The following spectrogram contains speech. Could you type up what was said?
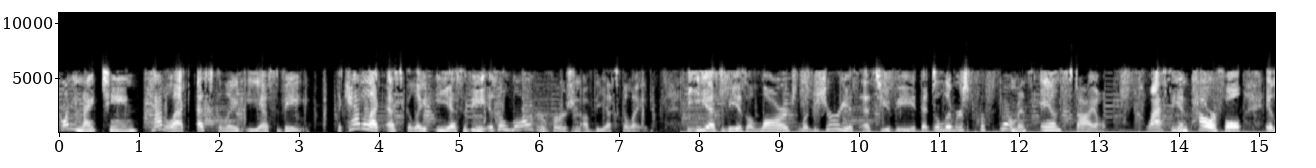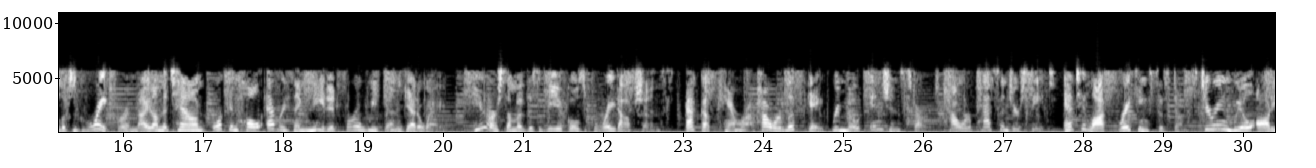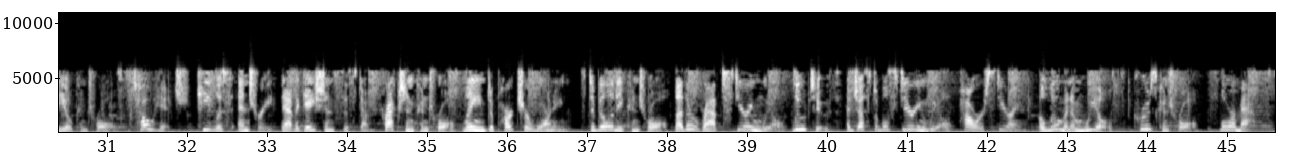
2019 Cadillac Escalade ESV. The Cadillac Escalade ESV is a longer version of the Escalade. The ESV is a large, luxurious SUV that delivers performance and style. Classy and powerful, it looks great for a night on the town or can haul everything needed for a weekend getaway. Here are some of this vehicle's great options. Backup camera, power liftgate, remote engine start, power passenger seat, anti-lock braking system, steering wheel audio controls, tow hitch, keyless entry, navigation system, traction control, lane departure warning, stability control, leather wrapped steering wheel, Bluetooth, adjustable steering wheel, power steering, aluminum wheels, cruise control, floor mats.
